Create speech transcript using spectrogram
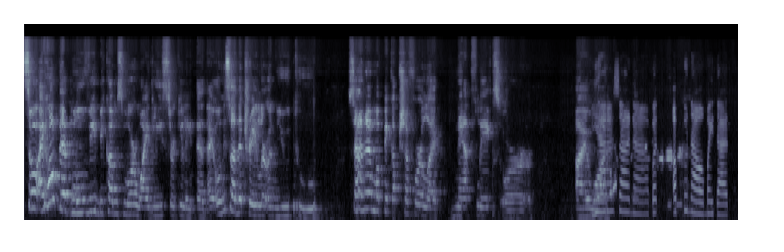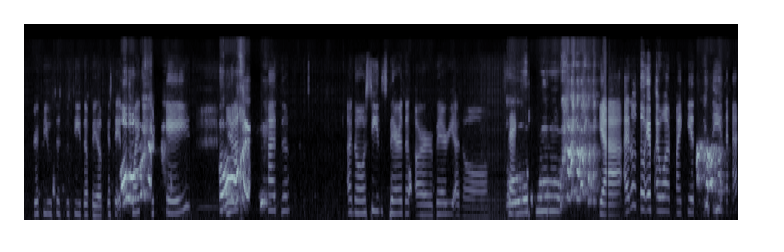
So I hope that movie becomes more widely circulated. I only saw the trailer on YouTube. Sana ma-pick up siya for like Netflix or I want. Yeah, sana. But up to now, my dad refuses to see the film kasi it's Oh! quite okay. Oh, Yeah. okay. Had ano scenes there that are very ano sexy. Oh. Yeah, I don't know if I want my kids to see that,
